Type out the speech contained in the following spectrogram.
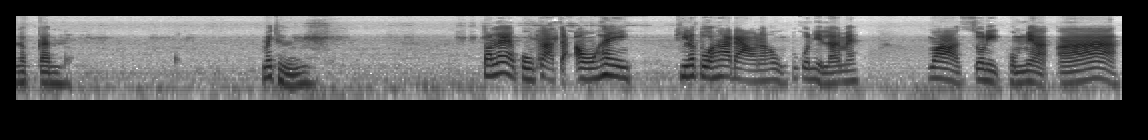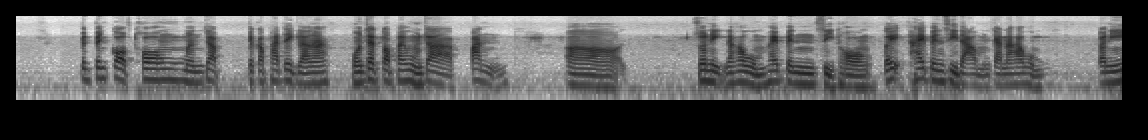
แล้วกัน ไม่ถึง ตอนแรกผมกะจะเอาให้ทีละตัวห้าดาวนะครับผมทุกคนเห็นแล้วไหมว่าโซนิกผมเนี่ย อ่า เป็นเป็นกรอบทองเหมือนกับจักรพรรดิอีกแล้วนะ ผมจะต่อไปผมจะปั้นเอ่อโซนิกนะครับผมให้เป็นสีทอง เอ้ย ให้เป็นสีดาวเหมือนกันนะครับผม ตอนนี้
